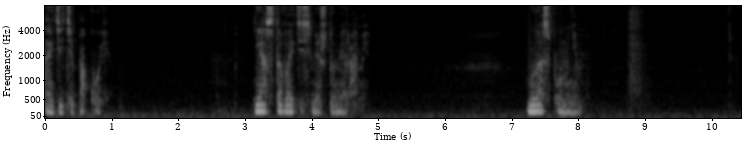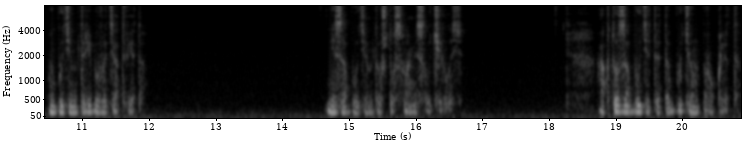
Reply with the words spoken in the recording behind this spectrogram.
Найдите покой. Не оставайтесь между мирами. Мы вас помним. Мы будем требовать ответа. Не забудем то, что с вами случилось. А кто забудет это, будь он проклят.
